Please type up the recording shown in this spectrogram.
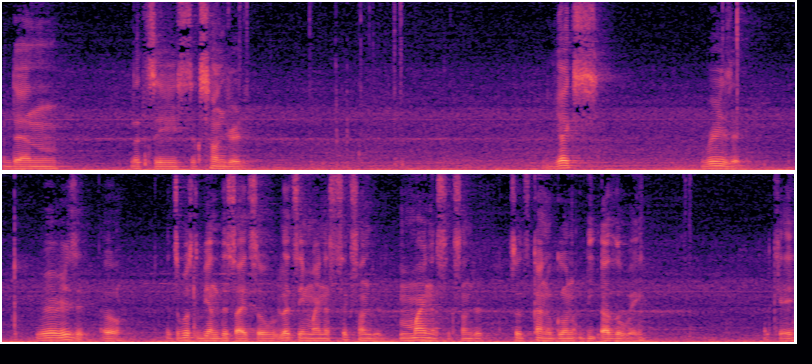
and then let's say 600 yikes. Where is it? Where is it? Oh it's supposed to be on this side so let's say minus 600 minus 600 so it's kind of going the other way. Okay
